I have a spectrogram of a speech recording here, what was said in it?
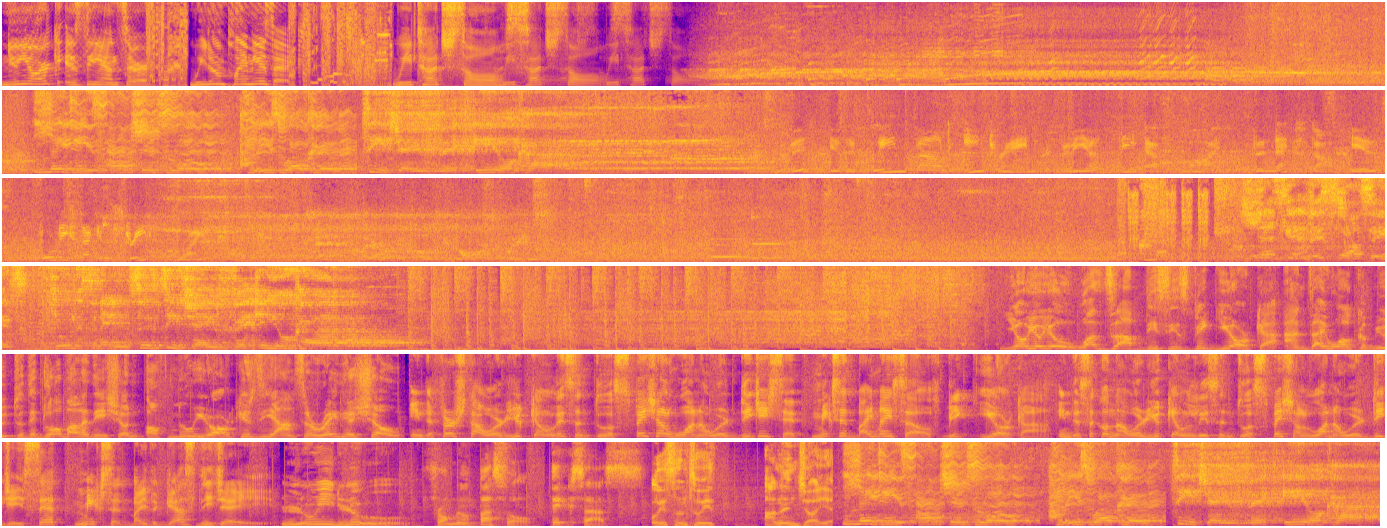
New York is the answer. We don't play music. We touch souls. We touch souls. We touch souls. Ladies and gentlemen, please welcome DJ Vic Iorka. This is a Queens-bound E-train via the F line. The next stop is 42nd Street, Bryant Park. Let's get this started. You're listening to DJ Vic Iorka. Yo, yo, yo, what's up? This is Vic Yorka, and I welcome you to the global edition of New York is the Answer radio show. In the first hour, you can listen to a special one hour DJ set mixed by myself, Vic Yorka. In the second hour, you can listen to a special one hour DJ set mixed by the guest DJ, Louis Lou from El Paso, Texas. Listen to it and enjoy it. Ladies and gentlemen, please welcome DJ Vic Iorka.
